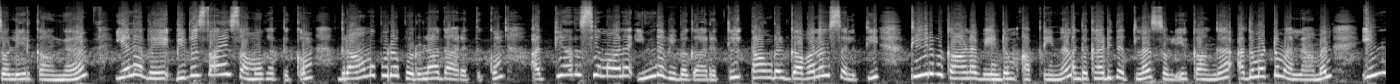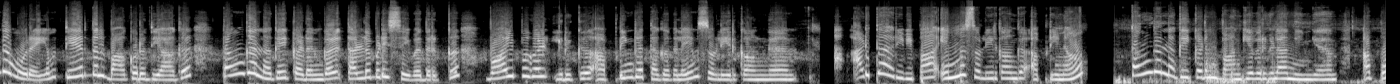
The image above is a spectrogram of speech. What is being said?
சொல்லியிருக்காங்க. எனவே விவசாய சமூகத்துக்கும் கிராமப்புற பொருளாதாரத்துக்கும் அத்தியாவசியமான இந்த விவகாரத்தில் தாங்கள் கவனம் செலுத்தி தீர்வு காண வேண்டும் அப்படின்னு அந்த கடிதத்தில் சொல்லியிருக்காங்க. அது மட்டும் அல்லாமல் இந்த முறையும் தேர்தல் வாக்குறுதியாக தங்க நகை கடன்கள் தள்ளுபடி செய்வதற்கு வாய்ப்புகள் இருக்கு அப்படிங்கிற தகவலையும் சொல்லியிருக்காங்க. அடுத்த அறிவிப்பா என்ன சொல்லியிருக்காங்க அப்படின்னா தங்க நகை கடன் வாங்கியவர்களா நீங்க? அப்போ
